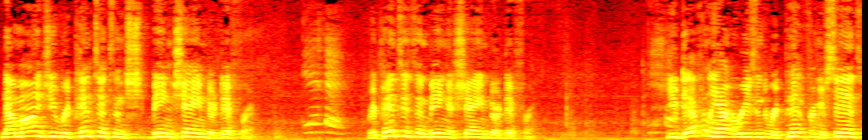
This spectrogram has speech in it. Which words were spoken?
Now mind you repentance and sh- being shamed are different. Repentance and being ashamed are different. You definitely have a reason to repent from your sins,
